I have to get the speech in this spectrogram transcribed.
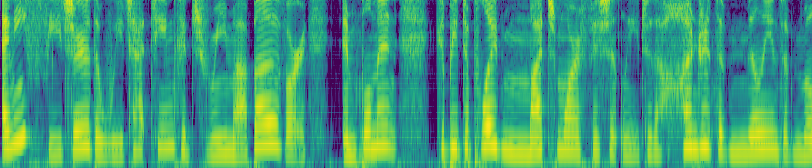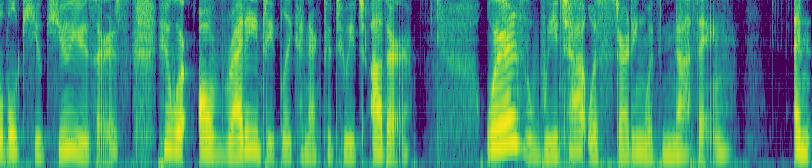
any feature the WeChat team could dream up of or implement could be deployed much more efficiently to the hundreds of millions of mobile QQ users who were already deeply connected to each other. Whereas WeChat was starting with nothing. And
